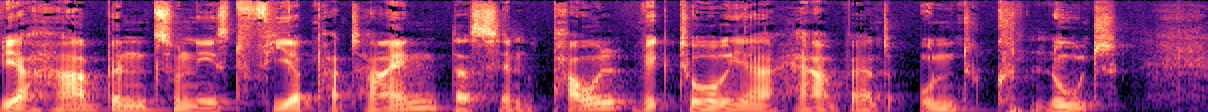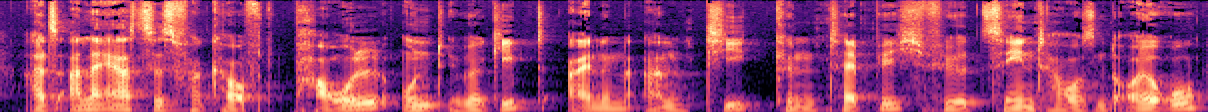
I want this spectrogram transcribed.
Wir haben zunächst vier Parteien, das sind Paul, Viktoria, Herbert und Knut. Als allererstes verkauft Paul und übergibt einen antiken Teppich für 10.000 Euro,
